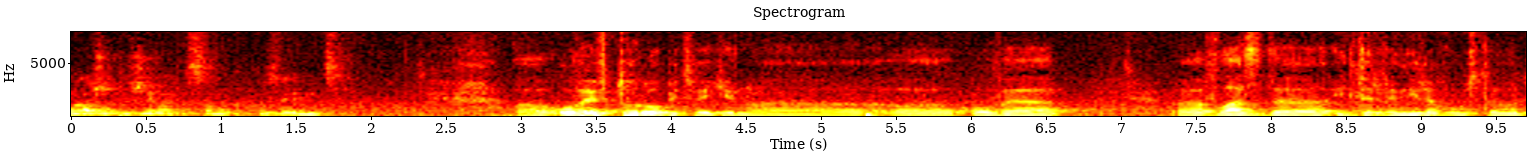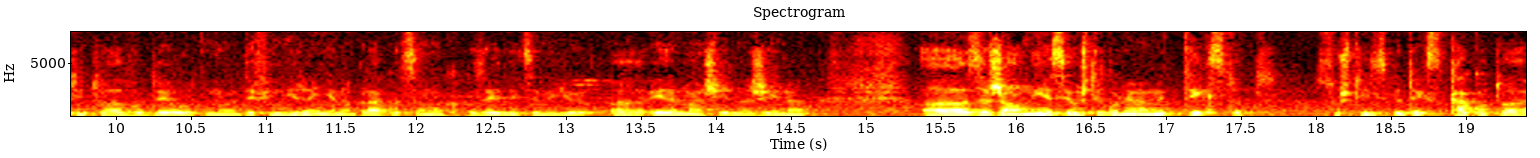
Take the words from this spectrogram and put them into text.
мажот и жената само како заедница. Ова е второ обид веќе на ова власт да интервенира во уставот и тоа во делот на дефинирање на бракот само како заедница меѓу еден маж и една жена. За жал ние се уште го немаме текстот суштинскиот текст, како тоа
